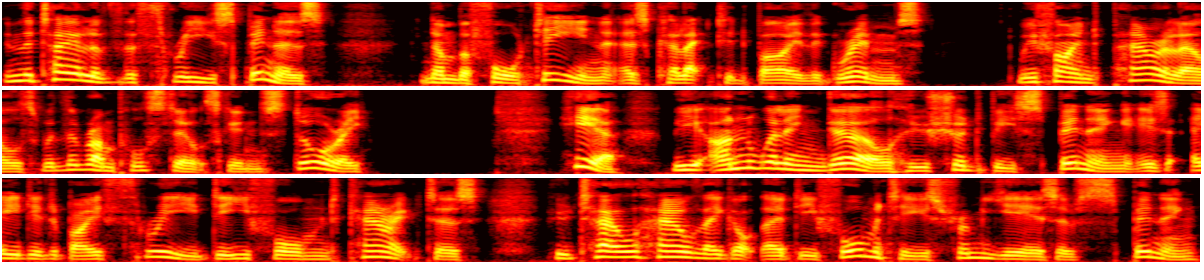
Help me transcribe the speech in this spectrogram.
In the tale of the Three Spinners, number 14 as collected by the Grimms, we find parallels with the Rumpelstiltskin story. Here, the unwilling girl who should be spinning is aided by three deformed characters who tell how they got their deformities from years of spinning,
